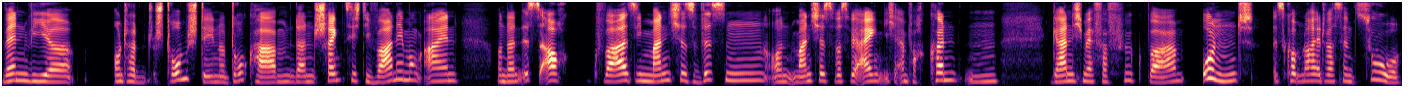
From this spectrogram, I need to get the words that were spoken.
Wenn wir unter Strom stehen und Druck haben, dann schränkt sich die Wahrnehmung ein und dann ist auch quasi manches Wissen und manches, was wir eigentlich einfach könnten, gar nicht mehr verfügbar. Und es kommt noch etwas hinzu.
